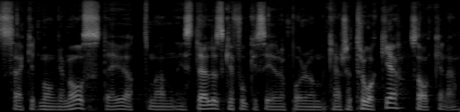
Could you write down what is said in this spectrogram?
säkert många med oss, det är ju att man istället ska fokusera på de kanske tråkiga sakerna,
